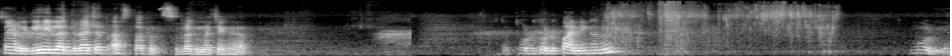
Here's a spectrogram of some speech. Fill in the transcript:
चांगले हे लग्नाच्यात असतातच लग्नाच्या घरात. तर थोडं थोडं पाणी घालून मोडूया.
